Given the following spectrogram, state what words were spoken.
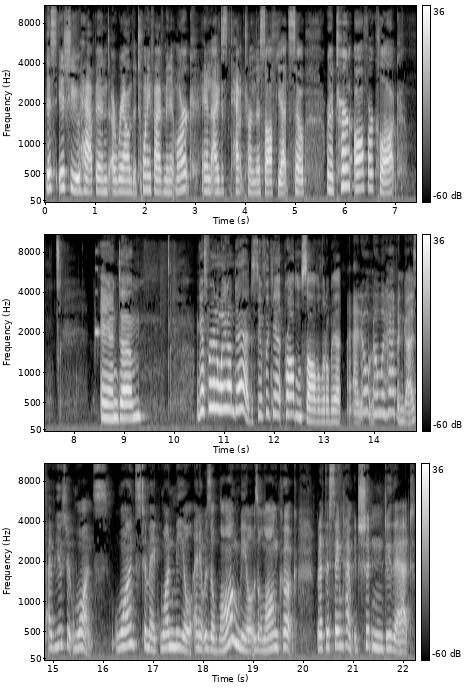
This issue happened around the 25 minute mark, and I just haven't turned this off yet. So we're going to turn off our clock. And um, I guess we're going to wait on Dad to see if we can't problem solve a little bit. I don't know what happened, guys. I've used it once, once to make one meal, and it was a long meal. It was a long cook. But at the same time, it shouldn't do that.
